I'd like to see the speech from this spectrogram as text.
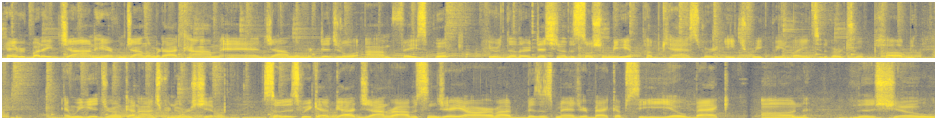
Hey everybody, Jon here from jonloomer.com and Jon Loomer Digital on Facebook. Here's another edition of the social media pubcast where each week we invite you to the virtual pub and we get drunk on entrepreneurship. So this week I've got John Robinson, JR, my business manager, backup CEO, back on the show.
